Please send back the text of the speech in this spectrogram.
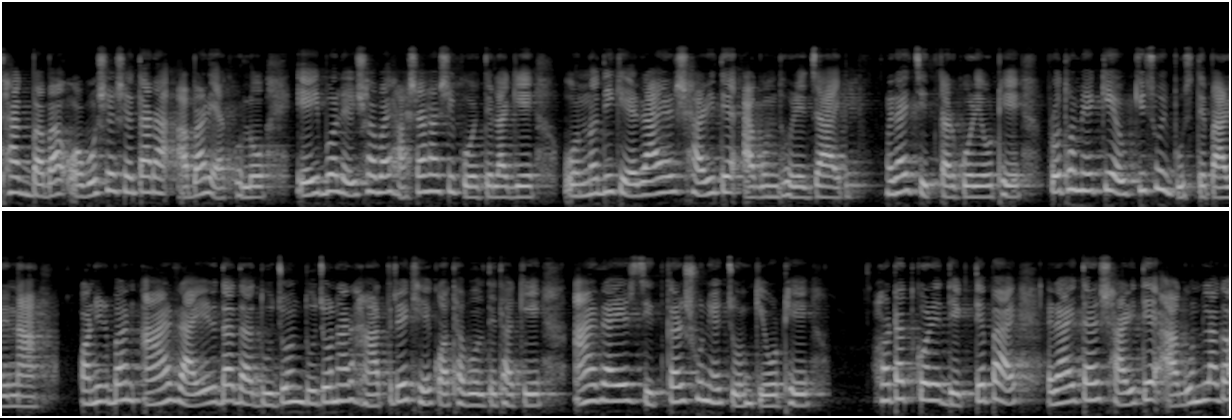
থাক বাবা, অবশেষে তারা আবার এক হলো। এই বলে সবাই হাসাহাসি করতে লাগে। অন্যদিকে রায়ের শাড়িতে আগুন ধরে যায়। রায় চিৎকার করে ওঠে। প্রথমে কেউ কিছুই বুঝতে পারে না। অনির্বাণ আর রায়ের দাদা দুজন দুজনার হাত রেখে কথা বলতে থাকে। আর রায়ের চিৎকার শুনে চমকে ওঠে। হঠাৎ করে দেখতে পায়, রায় তার শাড়িতে আগুন লাগা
